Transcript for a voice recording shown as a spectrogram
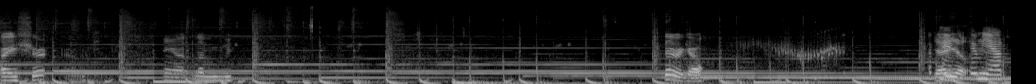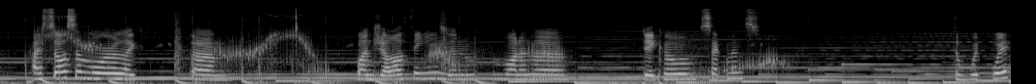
Are you sure? Okay. Hang on, let me. There we go. Okay, yeah, hear me yeah. out. I saw some more like um Wangella thingies in one of the deco segments. The wick wick.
